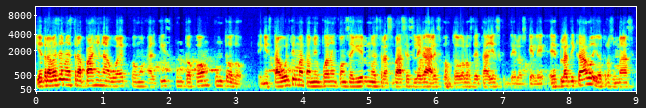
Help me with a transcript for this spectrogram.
y a través de nuestra página web como altis.com.do. En esta última también pueden conseguir nuestras bases legales con todos los detalles de los que les he platicado y otros más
